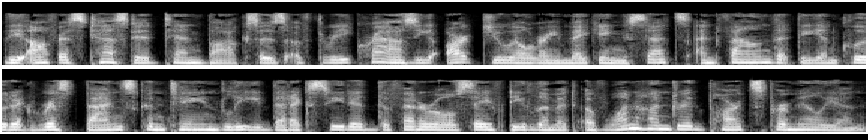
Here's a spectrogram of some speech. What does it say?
The office tested 10 boxes of three Cra-Z-Art jewelry making sets and found that the included wristbands contained lead that exceeded the federal safety limit of 100 parts per million.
